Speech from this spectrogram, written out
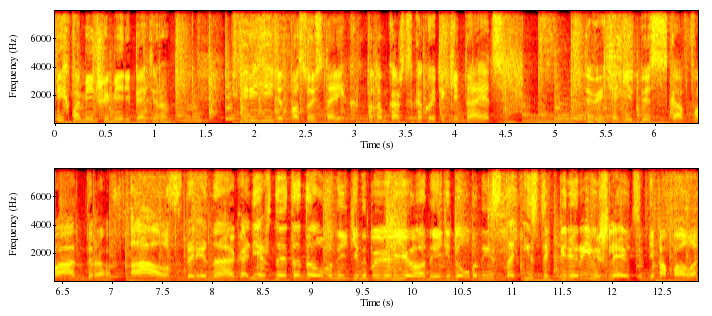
Их по меньшей мере пятеро. Впереди идет босой старик, потом, кажется, какой-то китаец. Да ведь они без скафандров. Ал, старина, конечно, это долбанные кинопавильоны. Эти долбанные статисты в перерыве шляются где попало.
